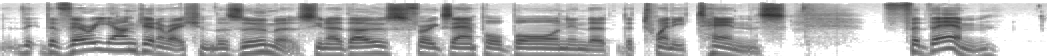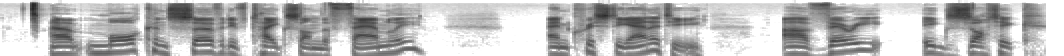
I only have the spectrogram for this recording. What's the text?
the, the very young generation, the Zoomers, you know, those, for example, born in the, the 2010s, for them, um, more conservative takes on the family and Christianity are very exotic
